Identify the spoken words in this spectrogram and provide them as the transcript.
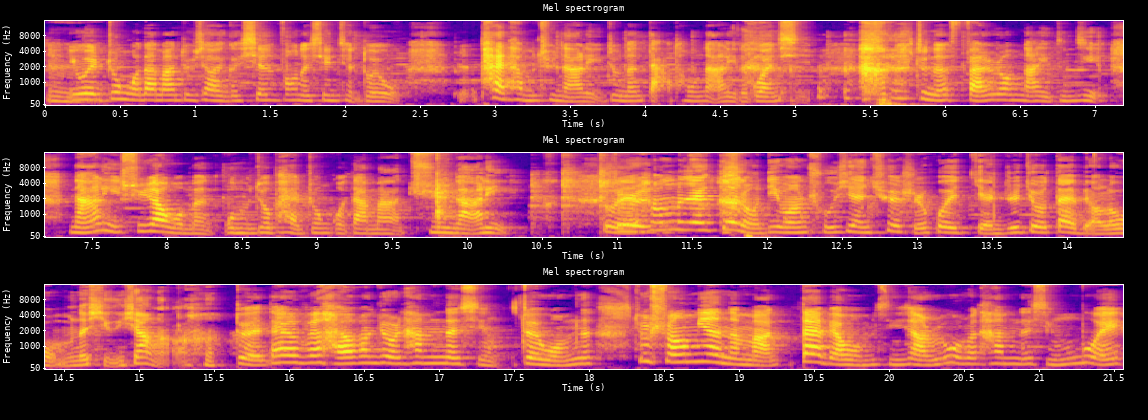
嗯因为中国大妈就像一个先锋的先遣队伍，派他们去哪里就能打通哪里的关系，就能繁荣哪里经济，哪里需要我们，我们就派中国大妈去哪里。对，就是他们在各种地方出现，确实会，简直就代表了我们的形象啊。对，但是还有方就是他们的形，对我们的就双面的嘛，代表我们形象。如果说他们的行为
